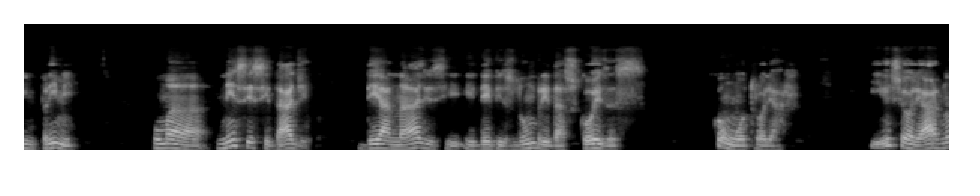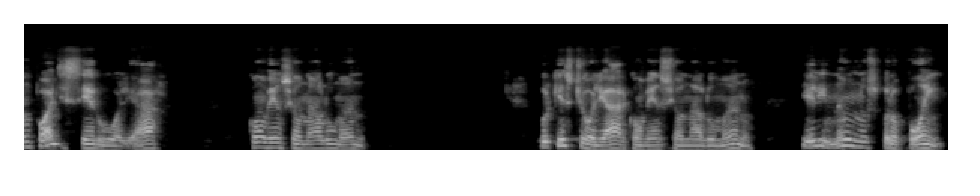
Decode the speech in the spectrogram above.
imprime uma necessidade de análise e de vislumbre das coisas com outro olhar. E esse olhar não pode ser o olhar convencional humano. Porque este olhar convencional humano, ele não nos propõe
